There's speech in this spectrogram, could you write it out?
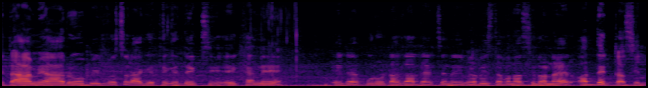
এটা আমি আরও বিশ বছর আগে থেকে দেখছি। এইখানে এটা পুরোটা যা দেখছেন এইভাবে স্থাপনা ছিল না এর অর্ধেকটা ছিল।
